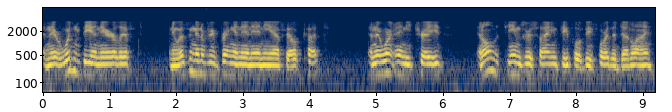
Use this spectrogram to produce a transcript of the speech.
and there wouldn't be an airlift and he wasn't going to be bringing in any FL cuts and there weren't any trades and all the teams were signing people before the deadline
